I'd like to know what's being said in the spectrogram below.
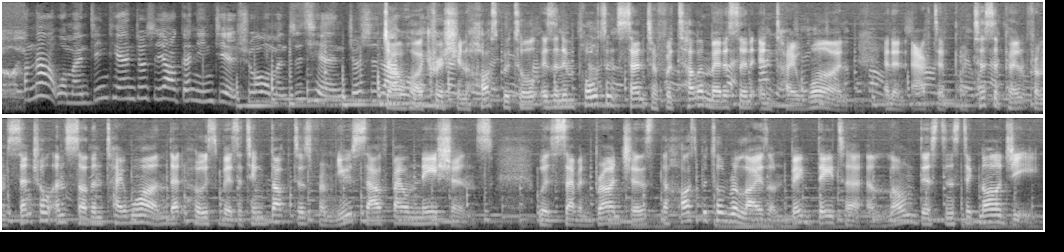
有。那我们今天就是要跟您解说，我们之前就是来我 Jiahua 们 Christian Hospital is an important center for telemedicine in Taiwan and an active participant from central and southern Taiwan that hosts visiting doctors from new southbound nations. With seven branches, the hospital relies on big data and long distance technology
